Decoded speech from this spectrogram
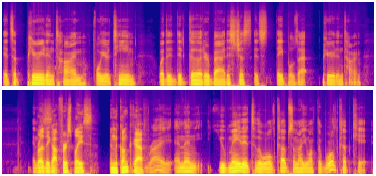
it's a period in time for your team, whether it did good or bad. It's just it staples that period in time. And Bro, this- they got first place in the CONCACAF. right, and then you made it to the World Cup, so now you want the World Cup kit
